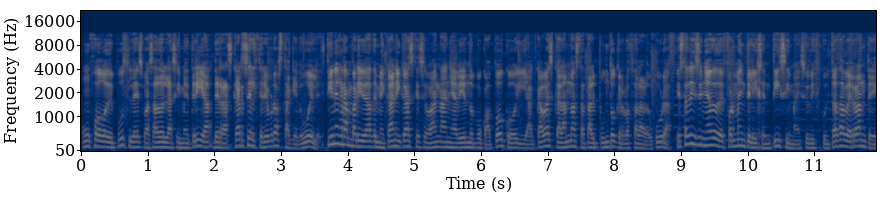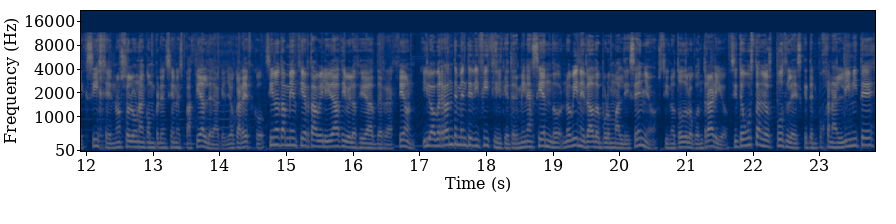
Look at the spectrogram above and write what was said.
un juego de puzzles basado en la simetría de rascarse el cerebro hasta que duele. Tiene gran variedad de mecánicas que se van añadiendo poco a poco y acaba escalando hasta tal punto que roza la locura. Está diseñado de forma inteligentísima y su dificultad aberrante exige no solo una comprensión espacial de la que yo carezco, sino también cierta habilidad y velocidad de reacción. Y lo aberrantemente difícil que termina siendo no viene dado por un mal diseño, sino todo lo contrario. Si te gustan los puzzles que te empujan al límite,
